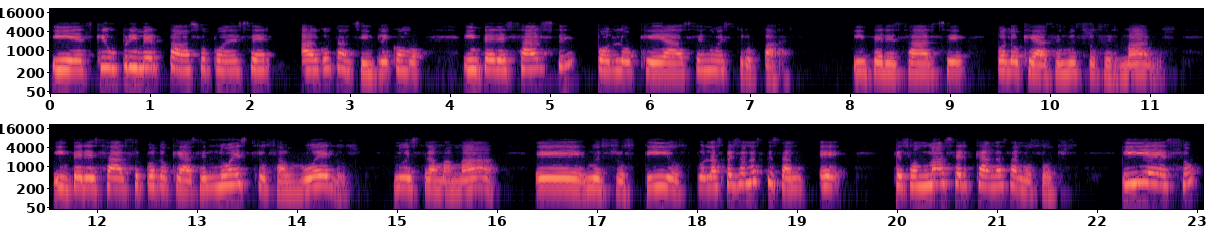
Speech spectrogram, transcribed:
Y es que un primer paso puede ser algo tan simple como interesarse por lo que hace nuestro padre, interesarse por lo que hacen nuestros hermanos, interesarse por lo que hacen nuestros abuelos, nuestra mamá, eh, nuestros tíos, por las personas que, están, eh, que son más cercanas a nosotros. Y eso,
